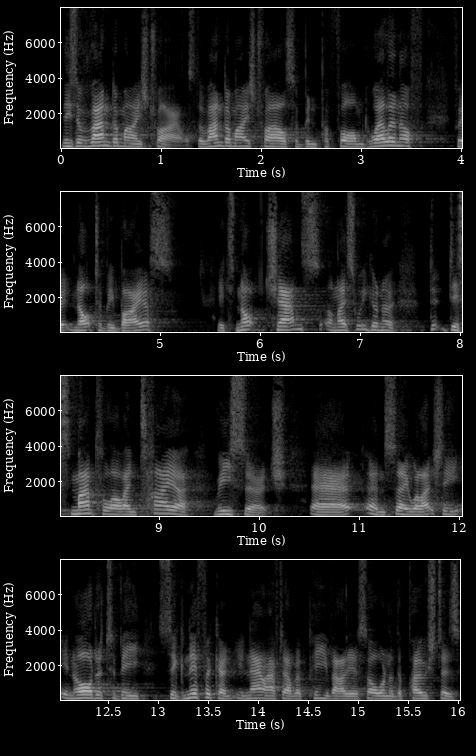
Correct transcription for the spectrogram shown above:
These are randomized trials. The randomized trials have been performed well enough for it not to be bias. It's not chance unless we're going to d- dismantle our entire research uh, and say, well, actually, in order to be significant, you now have to have a p value. So, one of the posters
